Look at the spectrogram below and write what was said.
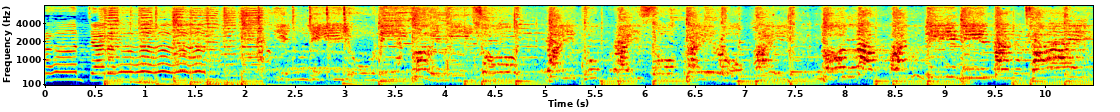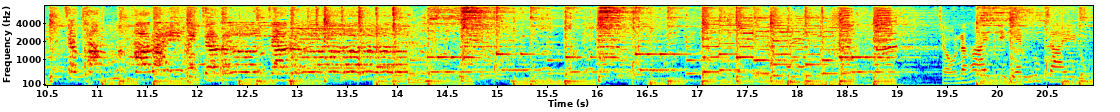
ริญเจริญกินดี โศกไรโรคภัยนอนหลับฝันดีมีตังค์ใช้จะทำอะไรให้เจริญเจริญ เจ้านายที่เห็นใจลูก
